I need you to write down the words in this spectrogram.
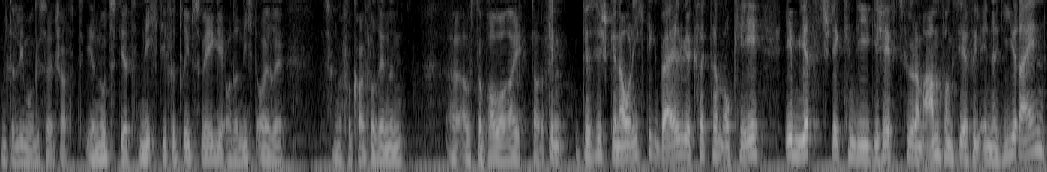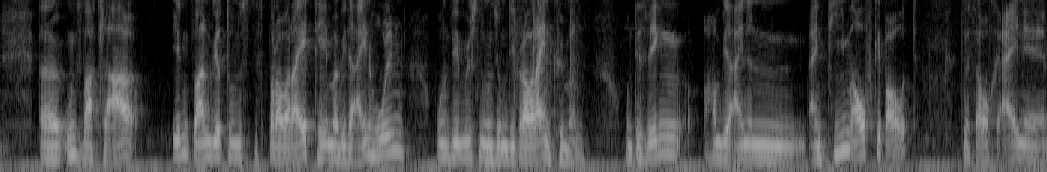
Mit der Limo-Gesellschaft. Ihr nutzt jetzt nicht die Vertriebswege oder nicht eure sagen wir, Verkäuferinnen äh, aus der Brauerei da dafür. Das ist genau richtig, weil wir gesagt haben, okay, eben jetzt stecken die Geschäftsführer am Anfang sehr viel Energie rein. Äh, uns war klar, irgendwann wird uns das Brauereithema wieder einholen und wir müssen uns um die Brauereien kümmern. Und deswegen haben wir einen, ein Team aufgebaut, das auch eine,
